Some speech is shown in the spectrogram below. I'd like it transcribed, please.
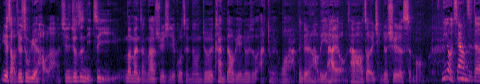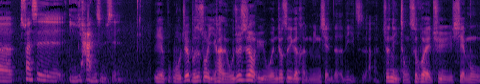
越早接触越好啦。其实就是你自己慢慢长大学习的过程中，你就会看到别人就会说啊，对，哇，那个人好厉害哦，他好早以前就学了什么。你有这样子的算是遗憾是不是？也不，我觉得不是说遗憾，我觉得这种语文就是一个很明显的例子啊，就是你总是会去羡慕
